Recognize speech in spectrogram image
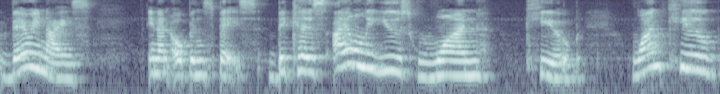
very nice in an open space because I only use one cube. One cube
